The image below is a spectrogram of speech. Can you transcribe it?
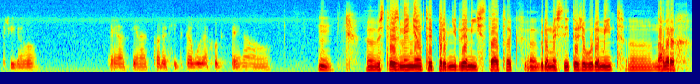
střídalo. Jinak, jinak ta desítka bude furt stejná, no. Hmm. Vy jste zmínil ty první dvě místa, tak eh, kdo myslíte, že bude mít uh, navrh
